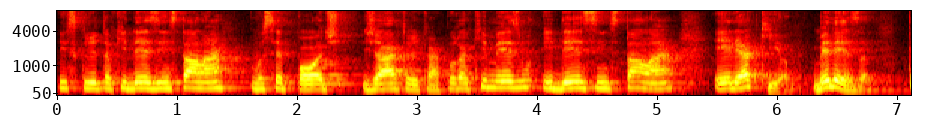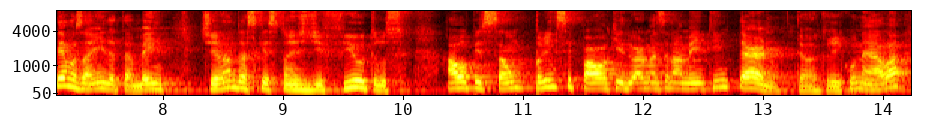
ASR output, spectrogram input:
escrito aqui desinstalar, você pode já clicar por aqui mesmo e desinstalar ele aqui, ó. Beleza. Temos ainda também, tirando as questões de filtros, a opção principal aqui do armazenamento interno. Então eu clico nela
